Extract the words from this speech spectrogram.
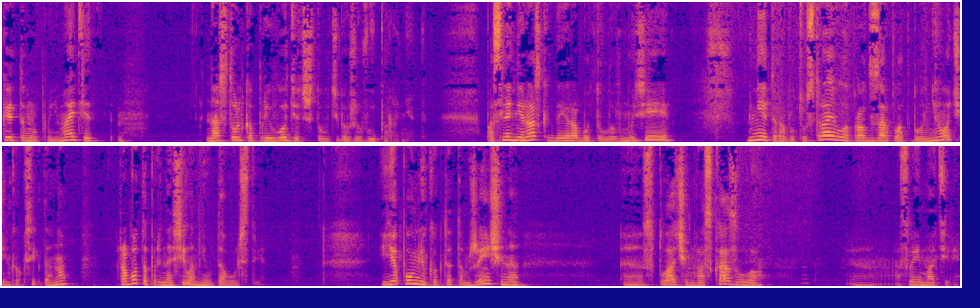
к этому, понимаете, настолько приводит, что у тебя уже выбора нет. Последний раз, когда я работала в музее, мне эта работа устраивала, правда, зарплата была не очень, как всегда, но работа приносила мне удовольствие. И я помню, когда там женщина э, с плачем рассказывала, о своей матери.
